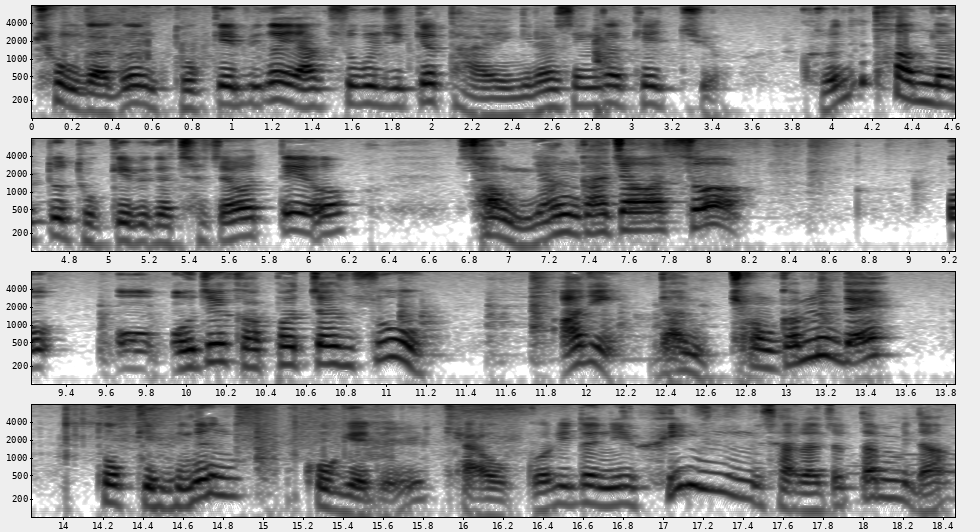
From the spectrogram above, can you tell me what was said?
총각은 도깨비가 약속을 지켜 다행이라 생각했지요. 그런데 다음날 또 도깨비가 찾아왔대요. 성냥 가져왔어. 어, 어, 어제 갚았잖소. 아니, 난 처음 갚는데. 도깨비는 고개를 갸웃거리더니 휙 사라졌답니다.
